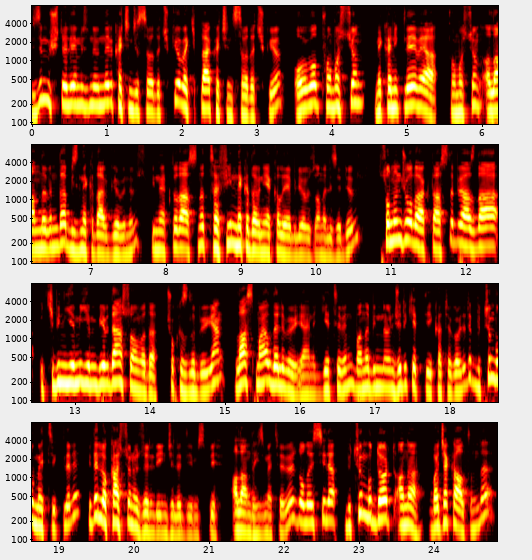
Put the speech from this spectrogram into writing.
Bizim müşterilerimizin ürünleri kaçıncı sırada çıkıyor, rakipler kaçıncı sırada çıkıyor. Overall promosyon mekanikleri veya promosyon alanlarında biz ne kadar görünürüz? Bir noktada aslında trafiğin ne kadarını yakalayabiliyoruz, analiz ediyoruz. Sonuncu olarak da aslında biraz daha 2020-21'den sonra da çok hızlı büyüyen last mile delivery yani getirin bana binin öncelik ettiği kategoride de bütün bu metrikleri bir de lokasyon özelinde incelediğimiz bir alanda hizmet veriyoruz. Dolayısıyla bütün bu dört ana bacak altında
